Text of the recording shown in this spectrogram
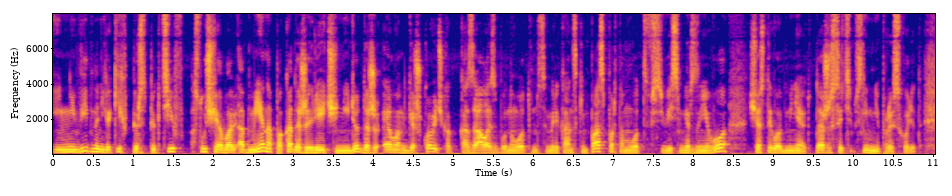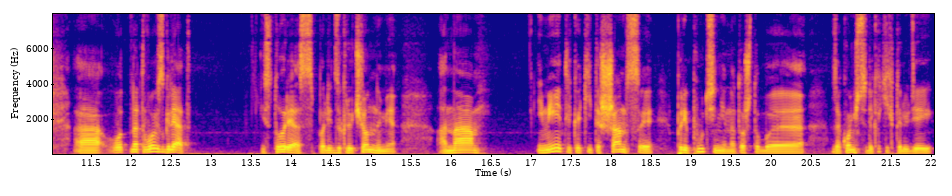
и не видно никаких перспектив в случае обмена, пока даже речи не идет. Даже Эван Гершкович, как казалось бы, ну вот он с американским паспортом, вот весь мир за него, часто его обменяют. Даже с, этим, с ним не происходит. А, вот на твой взгляд, история с политзаключенными, она имеет ли какие-то шансы при Путине на то, чтобы закончиться для каких-то людей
